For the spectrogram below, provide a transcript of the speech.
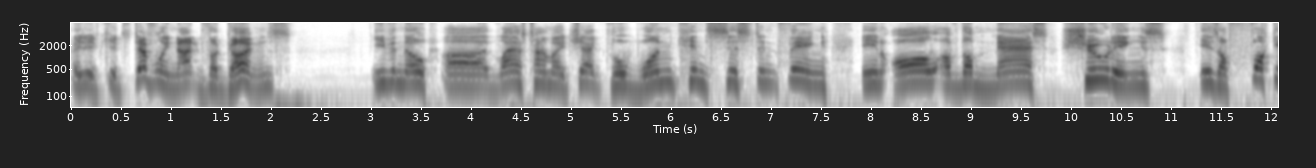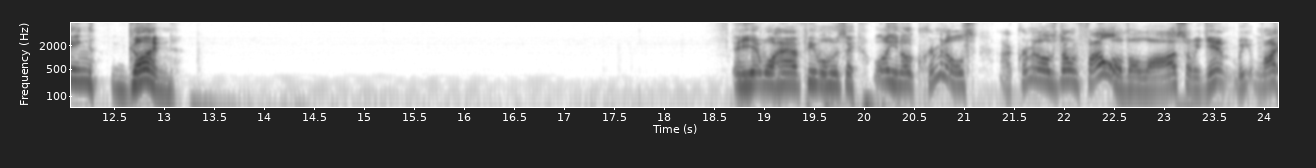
It, it's definitely not the guns. Even though uh, last time I checked, the one consistent thing in all of the mass shootings is a fucking gun. And yet we'll have people who say, "Well, you know, criminals, uh, criminals don't follow the law, so we can't. We, why?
